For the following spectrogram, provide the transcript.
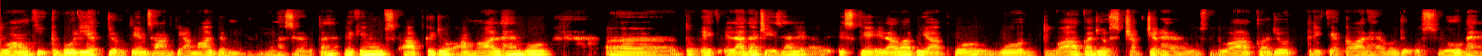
دعاؤں کی قبولیت جو ہوتی ہے، انسان کے اعمال پہ منحصر ہوتا ہے، لیکن اس، آپ کے جو اعمال ہیں وہ تو ایک علیحدہ چیز ہے، اس کے علاوہ بھی آپ کو وہ دعا کا جو اسٹرکچر ہے، اس دعا کا جو طریقہ کار ہے، وہ جو اسلوب ہے،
